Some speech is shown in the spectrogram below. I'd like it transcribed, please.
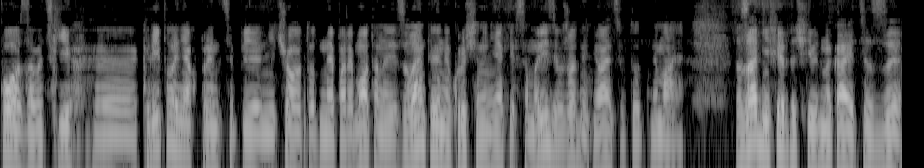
по заводських е, кріпленнях. В принципі, нічого тут не перемотано ізолентою, не вкручено ніяких саморізів, жодних нюансів тут немає. Задні фірточки відмикаються з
